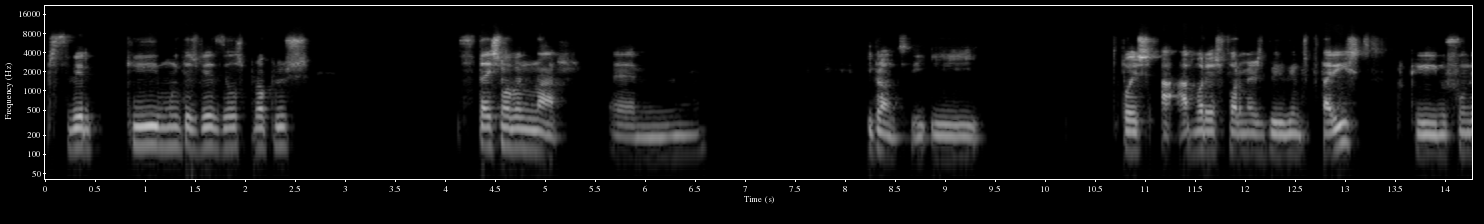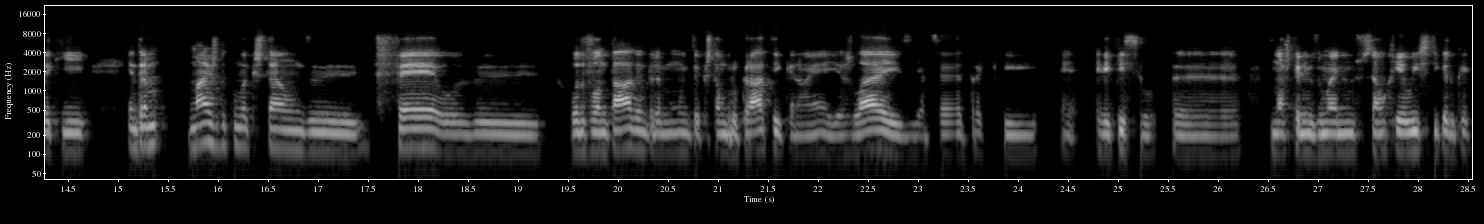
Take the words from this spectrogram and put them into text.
perceber que muitas vezes eles próprios se deixam abandonar. Um, e pronto, e depois há, há, várias formas de, de, interpretar isto, porque no fundo aqui entra mais do que uma questão de, de fé ou de, ou de vontade, entra muita questão burocrática, não é? E as leis e etc., que é, é difícil uh, nós termos uma noção realística do que,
